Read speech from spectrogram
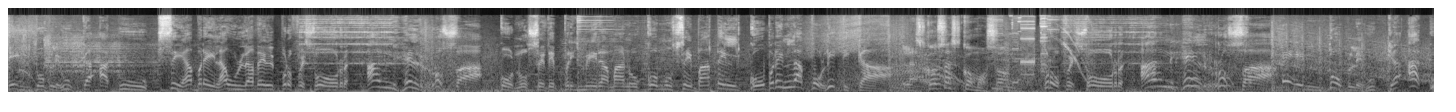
En WKAQ se abre el aula del profesor Ángel Rosa. Conoce de primera mano cómo se bate el cobre en la política. Las cosas como son. Profesor Ángel Rosa en WKAQ.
